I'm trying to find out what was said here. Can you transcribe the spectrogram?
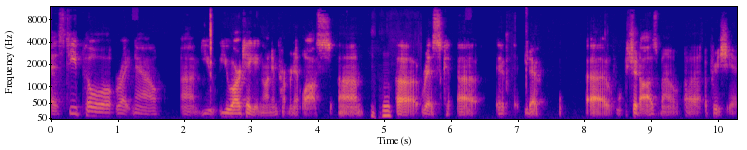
IST pool right now, um, you you are taking on impermanent loss um, mm-hmm. uh, risk. Uh, if you know, uh, should Osmo uh, appreciate.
